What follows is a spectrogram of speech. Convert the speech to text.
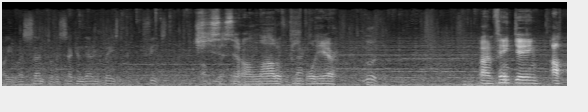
So he was sent to the secondary base to get fixed. Jesus, there are a lot of people here. Good. I'm thinking up.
